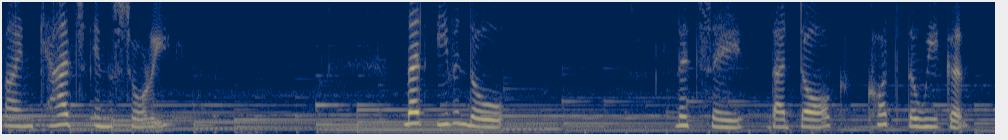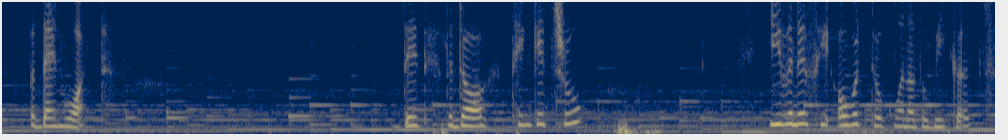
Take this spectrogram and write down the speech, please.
fine catch in the story that even though, let's say, that dog caught the vehicle, but then what? Did the dog think it through? Even if he overtook one of the vehicles,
